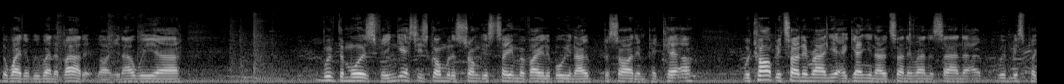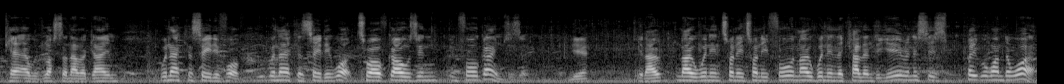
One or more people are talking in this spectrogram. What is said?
the way that we went about it. Like you know, we uh, with the Moyes thing, yes, he's gone with the strongest team available. You know, beside him, Paqueta. We can't be turning around yet again. You know, turning around and saying that uh, we've missed Paqueta, we've lost another game. We're now conceded what? We're now conceded what? Twelve goals in, in four games, is it? Yeah. You know, no win in 2024, no win in the calendar year, and this is people wonder why.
